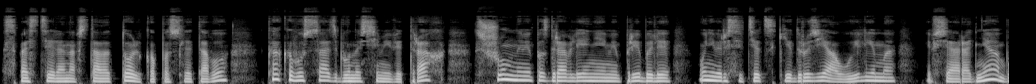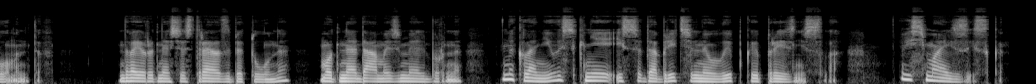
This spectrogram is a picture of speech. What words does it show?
С постели она встала только после того, как в усадьбу на Семи Ветрах с шумными поздравлениями прибыли университетские друзья Уильяма и вся родня Бомонтов. Двоюродная сестра Элсбет Уна, модная дама из Мельбурна, наклонилась к ней и с одобрительной улыбкой произнесла «Весьма изысканно».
